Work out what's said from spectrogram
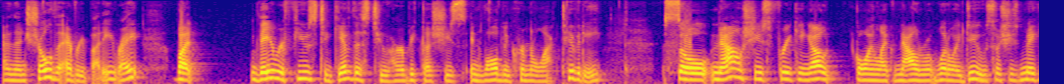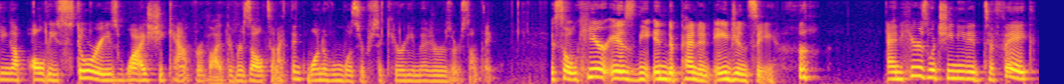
and then show the everybody, right? But they refused to give this to her because she's involved in criminal activity. So now she's freaking out, going like, now what do I do? So she's making up all these stories why she can't provide the results. And I think one of them was her security measures or something. So here is the independent agency. and here's what she needed to fake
